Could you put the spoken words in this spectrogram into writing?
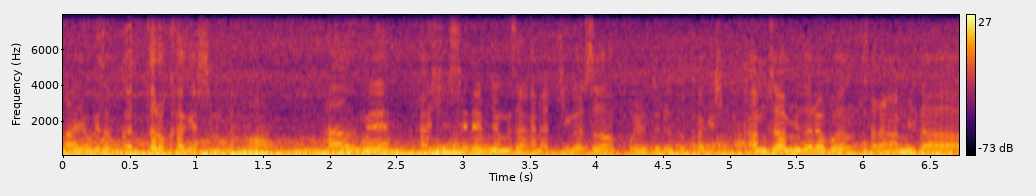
아, 여기서 끊도록 하겠습니다. 다음에 다시 스냅 영상 하나 찍어서 보여드리도록 하겠습니다. 감사합니다 여러분. 사랑합니다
